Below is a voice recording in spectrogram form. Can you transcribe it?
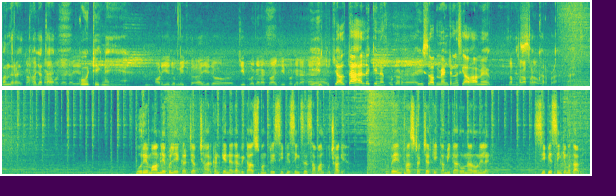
बंद रह- हो जाता है। कोई ठीक नहीं है। और ये जो म्यूज़िक ये जो जीप वगैरह टॉय जीप वगैरह है? ये चलता है लेकिन स्कूटर है ये सब मेंटेनेंस के अभाव में सब खराब खराब पड़ा है। पूरे मामले को लेकर जब झारखंड के नगर विकास मंत्री सीपी सिंह से सवाल पूछा गया तो वे इंफ्रास्ट्रक्चर की कमी का रोना रोने लगे। सीपी सिंह के मुताबिक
